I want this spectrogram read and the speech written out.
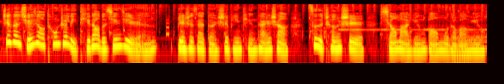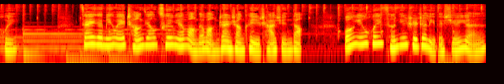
这份学校通知里提到的经纪人便是在短视频平台上自称是小马云保姆的王云辉。在一个名为长江催眠网的网站上可以查询到王云辉曾经是这里的学员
